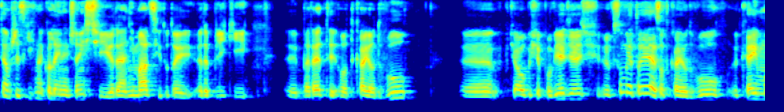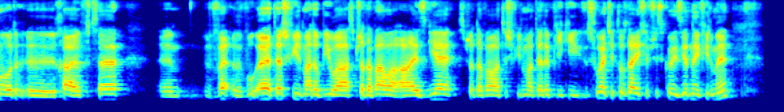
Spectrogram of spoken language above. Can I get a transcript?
Witam wszystkich na kolejnej części reanimacji. Tutaj repliki y, Berety od KJW. Y, Chciałoby się powiedzieć, y, w sumie to jest od KJW, Keymore, y, HFC, WE też firma robiła, sprzedawała ASG, sprzedawała też firma te repliki. Słuchajcie, to zdaje się wszystko jest z jednej firmy.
